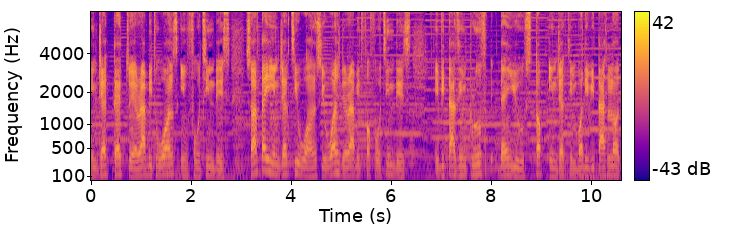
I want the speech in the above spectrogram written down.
injected to a rabbit once in 14 days. So after you inject it once you watch the rabbit for 14 days. If it has improved then you stop injecting. But if it has not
